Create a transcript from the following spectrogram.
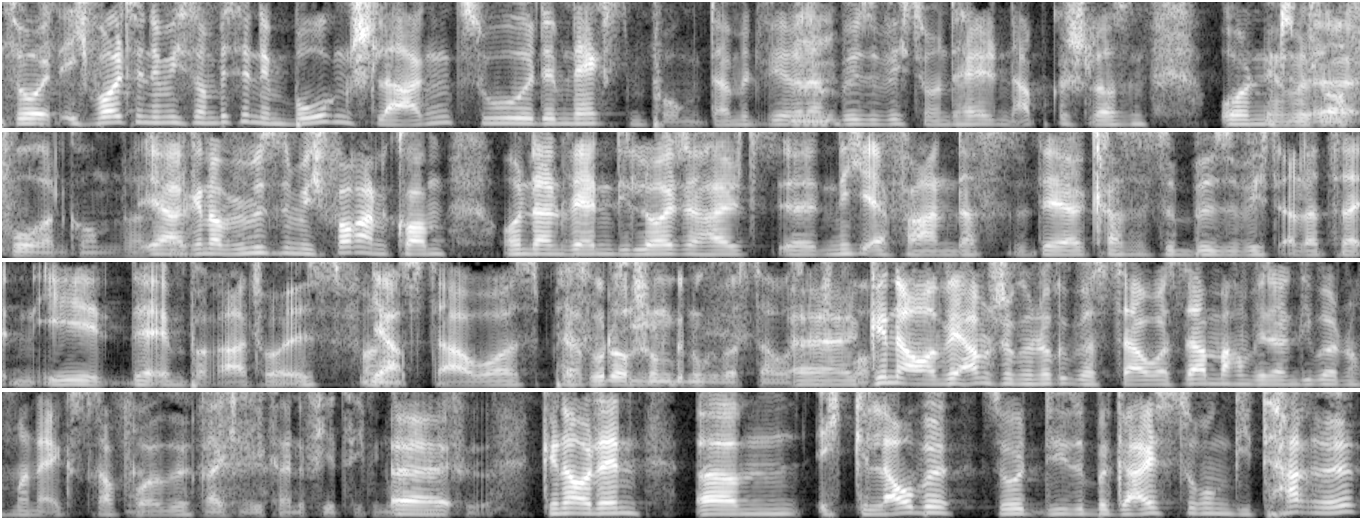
So, ich wollte nämlich so ein bisschen den Bogen schlagen zu dem nächsten Punkt. Damit wäre dann Bösewichte und Helden abgeschlossen. Und Mhm. Wir müssen äh, auch vorankommen. hast Ja, genau, wir müssen nämlich vorankommen und dann werden die Leute halt äh, nicht erfahren, dass der krasseste Bösewicht aller Zeiten eh der Imperator ist von Ja. Star Wars. Es wurde auch schon genug über Star Wars Äh, gesprochen. genau, wir haben schon genug über Star Wars, da machen wir dann lieber noch mal eine extra Folge. Reichen eh keine 40 Minuten Äh, dafür. genau, denn ähm, ich glaube, so diese Begeisterung Gitarre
